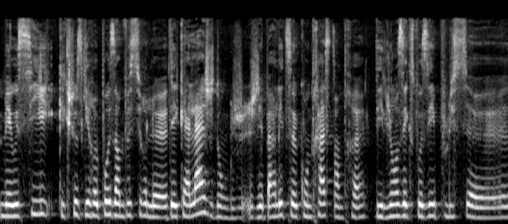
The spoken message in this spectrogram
mais aussi quelque chose qui repose un peu sur le décalage. Donc j'ai parlé de ce contraste entre des lions exposés plus euh,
